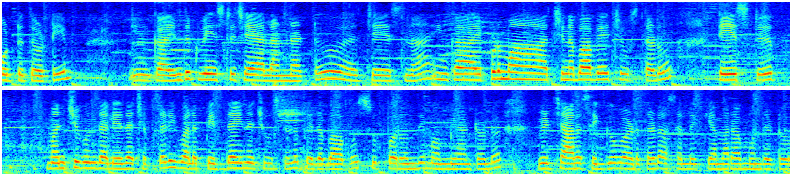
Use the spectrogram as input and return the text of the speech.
పొట్టుతోటి. ఇంకా ఎందుకు వేస్ట్ చేయాలన్నట్టు చేసిన. ఇంకా ఎప్పుడు మా చిన్న బాబే చూస్తాడు. టేస్ట్ మంచిగా ఉందా లేదా చెప్తాడు. ఇవాళ పెద్ద అయినా చూస్తుండు పెద్ద బాబు సూపర్ ఉంది మమ్మీ అంటుండు. వీడు చాలా సిగ్గుపడతాడు అసలు కెమెరా ముందట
